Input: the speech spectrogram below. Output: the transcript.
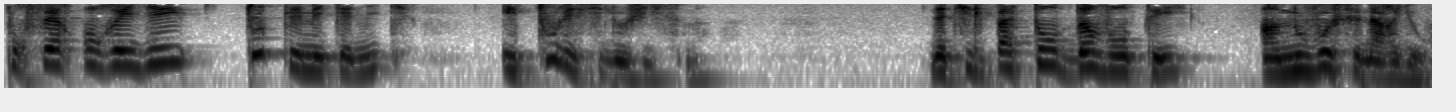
pour faire enrayer toutes les mécaniques et tous les syllogismes. N'est-il pas temps d'inventer un nouveau scénario?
